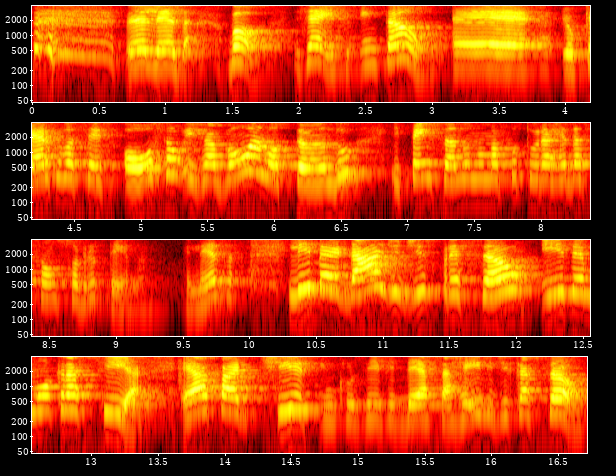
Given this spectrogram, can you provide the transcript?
Beleza. Bom, gente, então é, eu quero que vocês ouçam e já vão anotando e pensando numa futura redação sobre o tema. Beleza? Liberdade de expressão e democracia. É a partir, inclusive, dessa reivindicação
